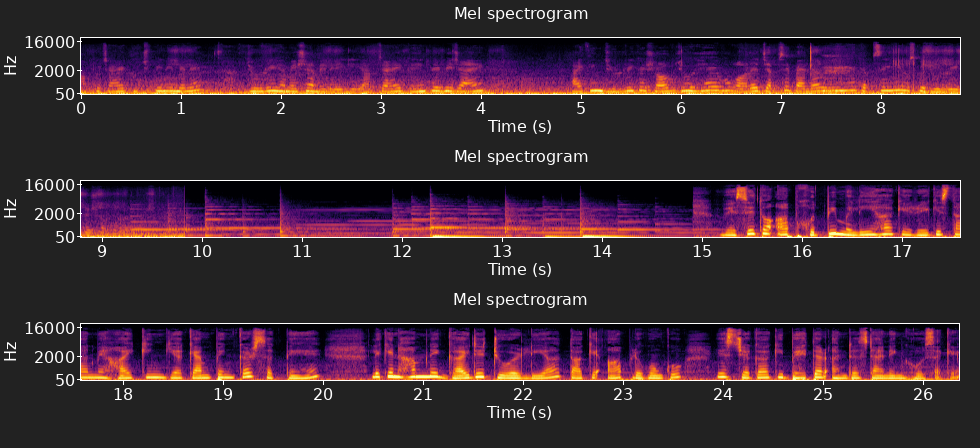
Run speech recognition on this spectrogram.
آپ کو چاہے کچھ بھی نہیں ملے، جولری ہمیشہ ملے گی۔ آپ چاہے کہیں پہ بھی جائیں آئی تھنک جولری کا شوق جو ہے وہ عورت جب سے پیدا ہوئی ہے، تب سے ہی اس کو جولری کا شوق ہے۔ ویسے تو آپ خود بھی ملیحہ کے ریگستان میں ہائکنگ یا کیمپنگ کر سکتے ہیں، لیکن ہم نے گائیڈڈ ٹور لیا تاکہ آپ لوگوں کو اس جگہ کی بہتر انڈرسٹینڈنگ ہو سکے۔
